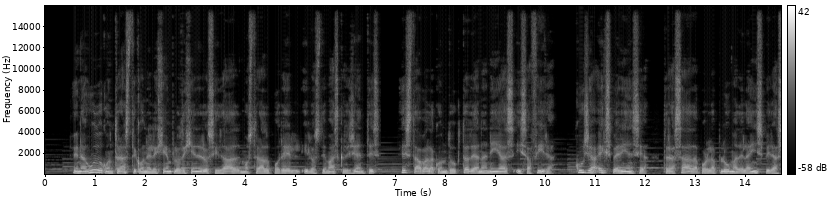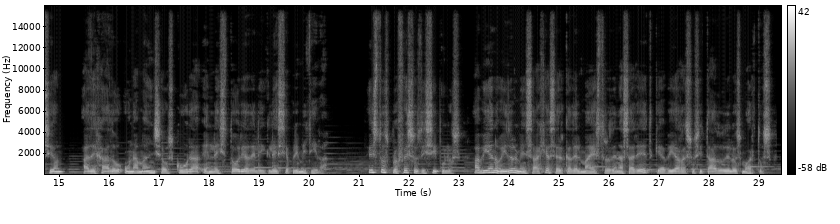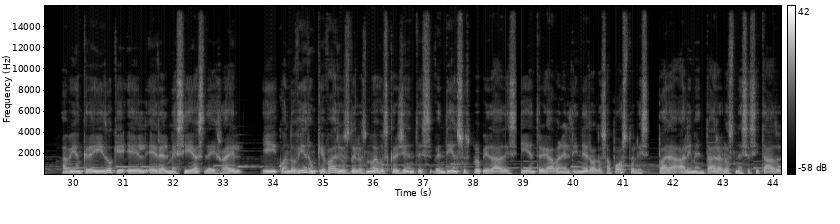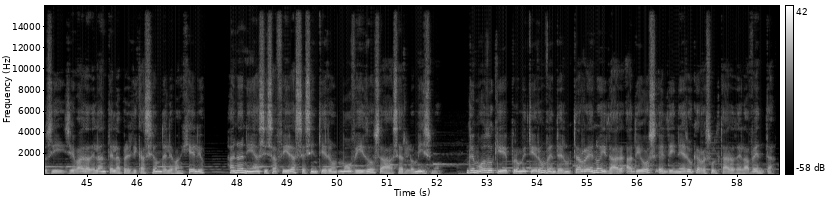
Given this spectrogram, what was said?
En agudo contraste con el ejemplo de generosidad mostrado por él y los demás creyentes, estaba la conducta de Ananías y Zafira, cuya experiencia, trazada por la pluma de la inspiración, ha dejado una mancha oscura en la historia de la iglesia primitiva. Estos profesos discípulos habían oído el mensaje acerca del Maestro de Nazaret que había resucitado de los muertos. Habían creído que Él era el Mesías de Israel, y cuando vieron que varios de los nuevos creyentes vendían sus propiedades y entregaban el dinero a los apóstoles para alimentar a los necesitados y llevar adelante la predicación del Evangelio, Ananías y Zafira se sintieron movidos a hacer lo mismo de modo que prometieron vender un terreno y dar a Dios el dinero que resultara de la venta.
